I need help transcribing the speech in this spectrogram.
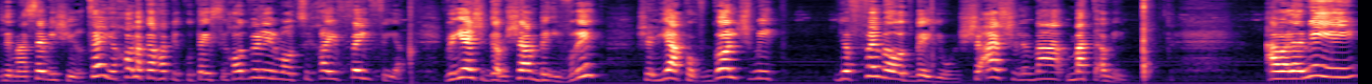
למעשה מי שירצה יכול לקחת ליקוטי שיחות וללמוד שיחה יפהפייה. ויש גם שם בעברית של יעקב גולדשמיט, יפה מאוד בעיון, שעה שלמה מטעמים. אבל אני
